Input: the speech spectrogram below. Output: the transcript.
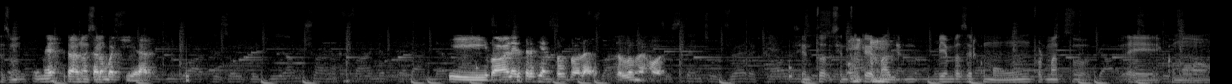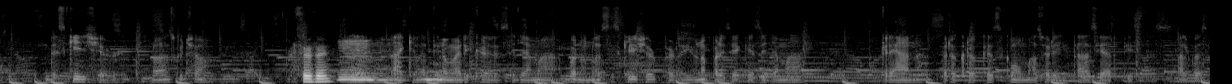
Es un, Un semestre van a sacar un bachillerato. Y va a valer 300 dólares, eso es lo mejor. Siento, siento que más bien va a ser como un formato eh, como de Skillshare, ¿lo han escuchado? Sí, sí. En- aquí en Latinoamérica se llama, bueno, no es Skillshare, pero hay una parecida que se llama Creana, pero creo que es como más orientada hacia artistas, algo así.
